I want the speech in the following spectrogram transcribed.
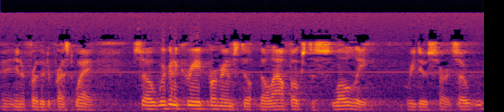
in a further depressed way. So we're going to create programs to, that allow folks to slowly reduce herd. So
